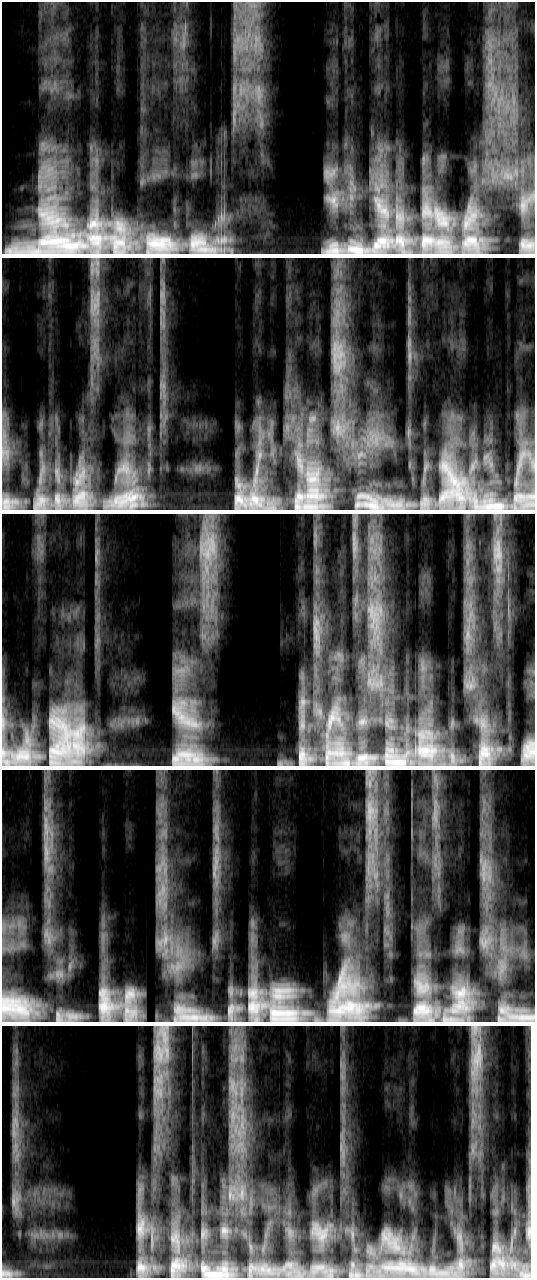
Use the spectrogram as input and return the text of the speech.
no upper pole fullness. You can get a better breast shape with a breast lift, but what you cannot change without an implant or fat is the transition of the chest wall to the upper change. The upper breast does not change except initially and very temporarily when you have swelling.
